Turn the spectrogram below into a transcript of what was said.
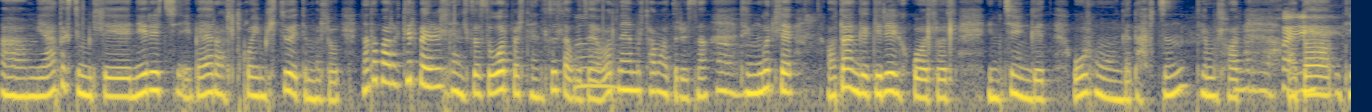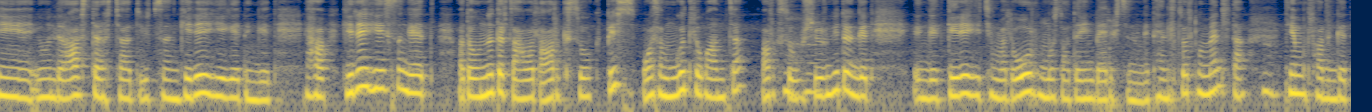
яадаг юм блэ нэрээ байр олдохгүй юм хэцүү байд юм болов надад баг тэр байрыг танилцуулсан өөр байр танилцуулаагүй заяа. Уул амар том газар байсан. Тэнгүүтлээ одоо ингээ гэрээ ихгүй болвол эн чинь ингээд өөр хүн ингээд авцсан. Тийм болохоор одоо тийм юун дээр офс дээр очиод юусэн гэрээ хийгээд ингээд яг гэрээ хийсэн гээд одоо өнөөдөр заавал ор гэсэн үг биш. Угаасаа мөнгөд л үгүй амжаа ор гэсэн үг шүү. Ерөнхийдөө ингээд ингээд гэрээ хийх юм бол өөр хүмүүс одоо энэ байрыг чинь ингээд танилцуулдаг юм байна л да. Тийм болохоор ингээд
